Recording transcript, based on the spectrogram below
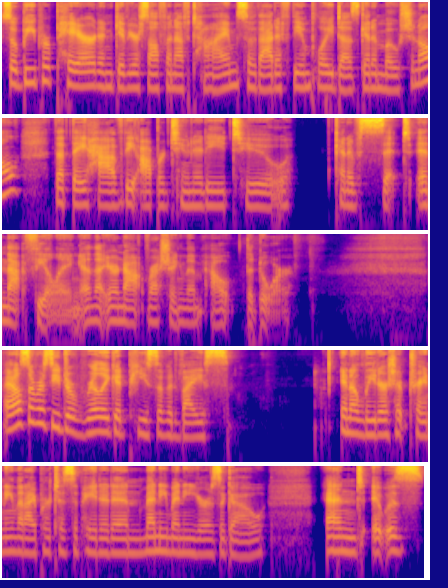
So be prepared and give yourself enough time so that if the employee does get emotional, that they have the opportunity to kind of sit in that feeling and that you're not rushing them out the door. I also received a really good piece of advice in a leadership training that I participated in many, many years ago. And it was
